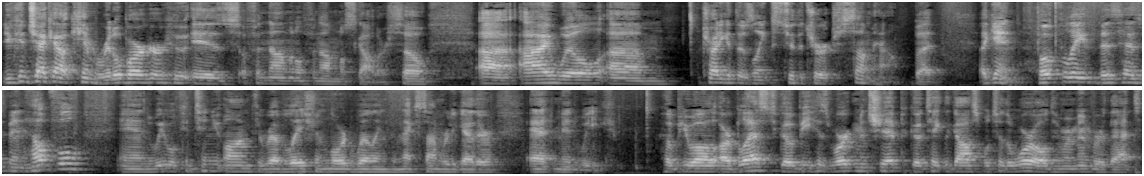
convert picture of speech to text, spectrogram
you can check out Kim Riddlebarger, who is a phenomenal, phenomenal scholar. So uh, I will um, try to get those links to the church somehow. But again, hopefully this has been helpful, and we will continue on through Revelation, Lord willing, the next time we're together at midweek. Hope you all are blessed. Go be his workmanship. Go take the gospel to the world. And remember that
